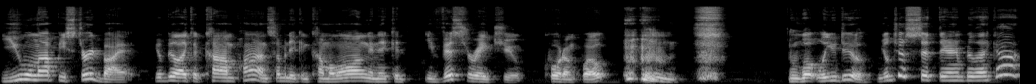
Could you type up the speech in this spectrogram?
You will not be stirred by it. You'll be like a calm pond. Somebody can come along and they could eviscerate you, quote unquote. And what will you do? You'll just sit there and be like, ah,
